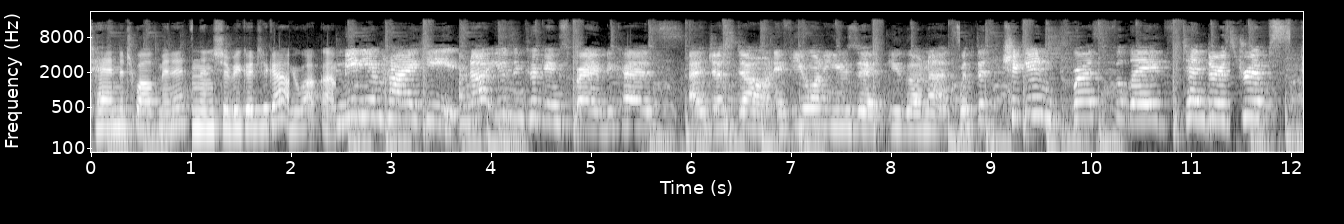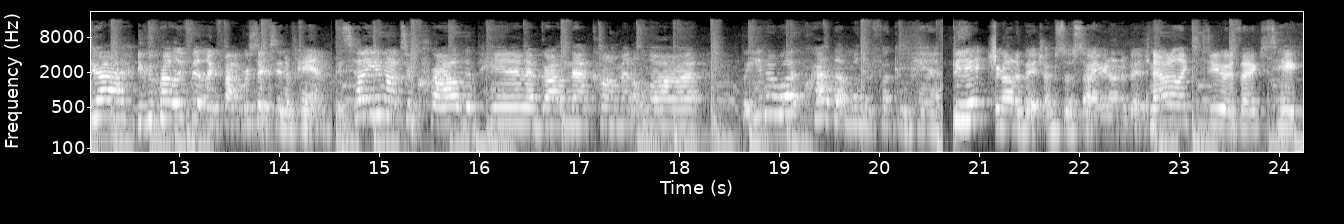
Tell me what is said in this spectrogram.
10 to 12 minutes and then it should be good to go. You're welcome. Medium high heat. I'm not using cooking spray because I just don't. If you want to use it, you go nuts. With the chicken breast fillets, tender strips, God, you could probably fit like five or six in a pan. They tell you not to crowd the pan. I've gotten that comment a lot. But you know what? Crowd that motherfucking pan. Bitch! You're not a bitch. I'm so sorry, you're not a bitch. Now what I like to do is I like to take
